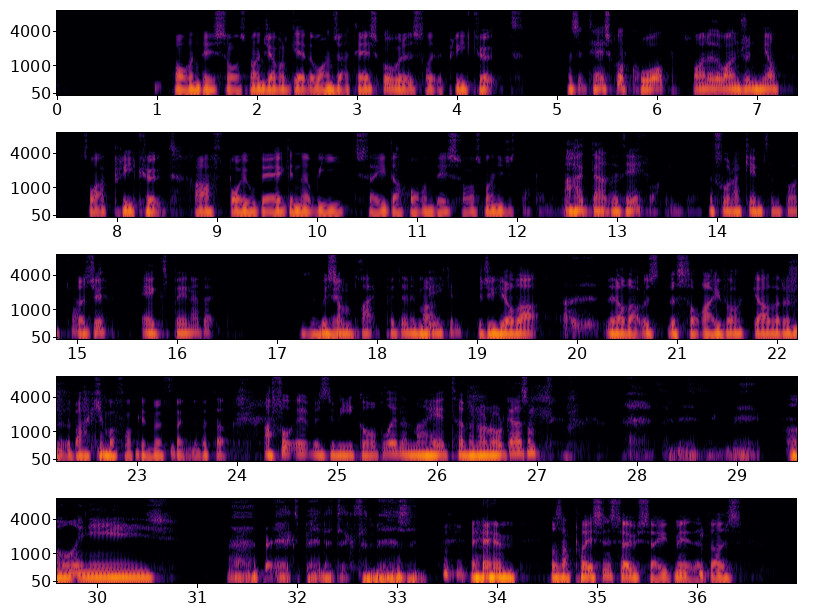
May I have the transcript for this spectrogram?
Hollandaise sauce, man. Do you ever get the ones at a Tesco where it's like the pre-cooked? Is it Tesco or Co-op? It's one of the ones in here. It's like a pre-cooked, half-boiled egg and a wee side of hollandaise sauce, man. You just dip it in. I had that the day. Fucking god. Before I came to the podcast. Did you? Eggs Benedict with there. some black pudding and bacon. Did you hear that? There, that was the saliva gathering at the back of my fucking mouth thinking about it. I thought it was the wee goblin in my head having an orgasm. It's amazing, mate. Hollandaise. That Eggs Benedict's amazing. Um, there's a place in Southside, mate, that does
